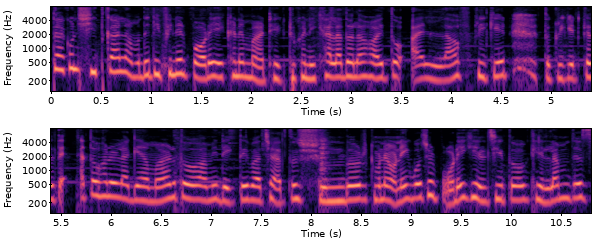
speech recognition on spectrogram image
তো এখন শীতকাল, আমাদের টিফিনের পরে এখানে মাঠে একটুখানি খেলাধুলা হয়, তো আই লাভ ক্রিকেট তো ক্রিকেট খেলতে এত ভালো লাগে আমার, তো আমি দেখতেই পাচ্ছি এত সুন্দর মানে অনেক বছর পরে খেলছি, তো খেললাম জাস্ট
